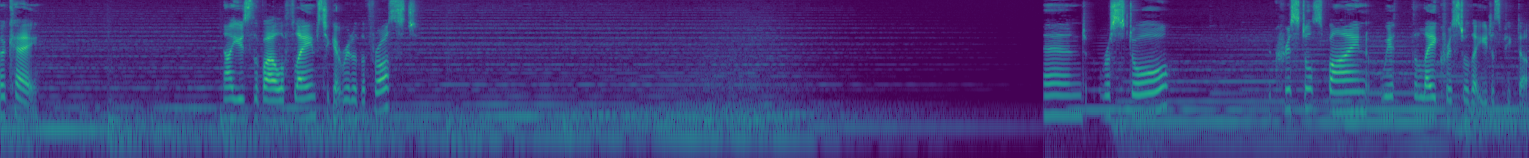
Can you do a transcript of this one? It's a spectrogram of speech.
Okay, now use the Vial of Flames to get rid of the frost. And restore the crystal spine with the ley crystal that you just picked up.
